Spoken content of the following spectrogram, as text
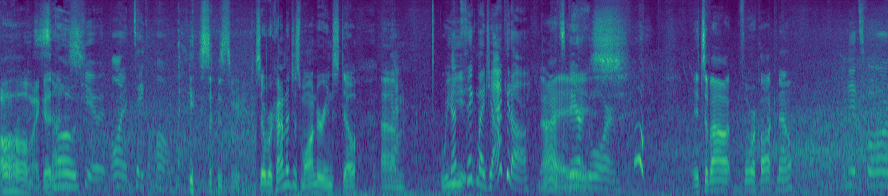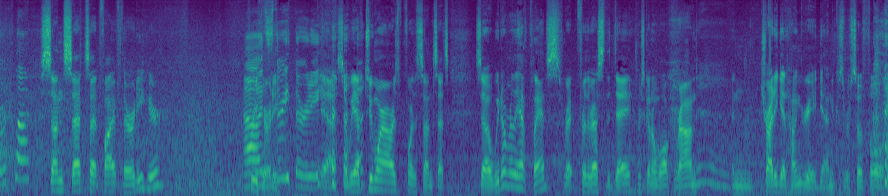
Oh my goodness. So cute. I want to take him home. He's so sweet. So we're kind of just wandering still. Um, We I got to take my jacket off. nice. It's very warm. Woo. It's about four o'clock now. It's four o'clock. Sun sets at 5:30 here. Oh, it's 3:30. three thirty. Yeah, so we have two more hours before the sun sets. So we don't really have plans for the rest of the day. We're just gonna walk around and try to get hungry again because we're so full. so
